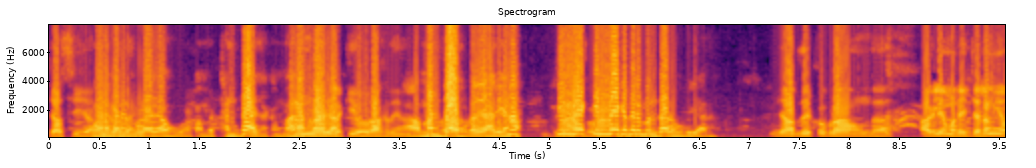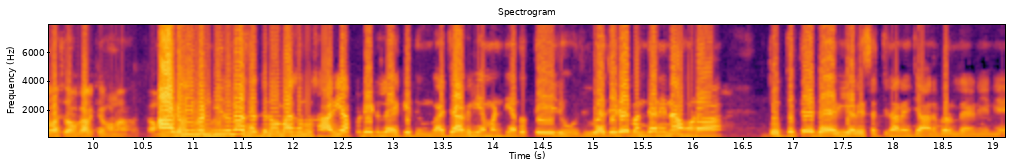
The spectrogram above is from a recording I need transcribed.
85000 ਹੁਣ ਕਹਿੰਦੇ ਥੋੜਾ ਜਿਹਾ ਹੋਊਗਾ ਕੰਮ ਠੰਡਾ ਜਿਹਾ ਕੰਮ ਹੈ ਨਾ ਠੰਡਾ। ਕਰਕੇ ਉਹ ਰੱਖਦੇ ਆ। ਆ ਮੰਦਾ ਥੋੜਾ ਜਿਹਾ ਹਾਲੇ ਹੈ ਨਾ? ਕਿੰਨੇ ਕਿੰਨੇ ਕੁ ਦਿਨ ਮੰਦਾ ਰਹੂ ਬਾਜ਼ਾਰ? ਯਾਰ ਦੇਖੋ ਭਰਾ ਹੁੰਦਾ ਅਗਲੀਆਂ ਮੰਡੀ ਚੱਲਣਗੀਆਂ ਬਸ ਉਹ ਕਰਕੇ ਹੁਣ ਕੰਮ। ਅਗਲੀ ਮੰਡੀ ਤੋਂ ਨਾ ਸੱਜਣੋ ਮੈਂ ਤੁਹਾਨੂੰ ਸਾਰੀ ਅਪਡੇਟ ਲੈ ਕੇ ਦਊਂਗਾ। ਅੱਜ ਅਗਲੀਆਂ ਮੰਡੀਆਂ ਤੋਂ ਤੇਜ਼ ਹੋ ਜਾਊਗਾ। ਜਿਹੜੇ ਬੰਦਿਆਂ ਨੇ ਨਾ ਹੁਣ ਦੁੱਧ ਤੇ ਡੈਰੀ ਵਾਲੇ ਸੱਜਣਾ ਨੇ ਜਾਨਵਰ ਲੈਣੇ ਨੇ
